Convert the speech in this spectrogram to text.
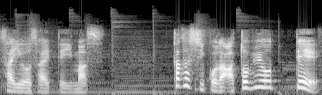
採用されています。ただし、この後秒って、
